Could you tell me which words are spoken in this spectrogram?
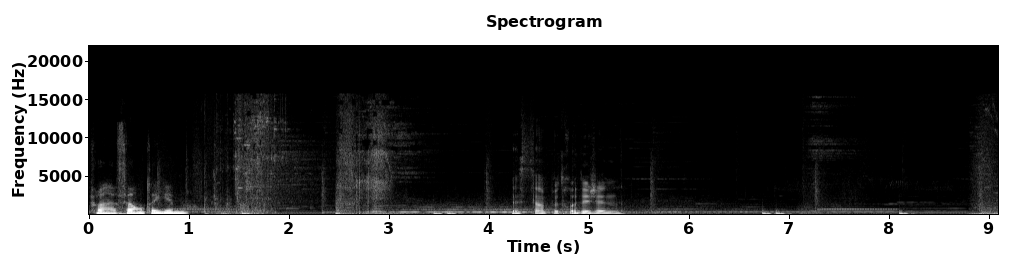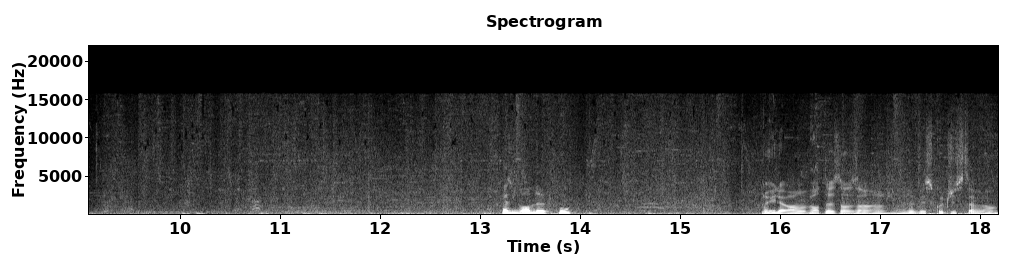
Plus rien à faire en ta game. C'était un peu trop dégène. Quoi ce bord de fou Ouais, il a vraiment board de zinzin, hein. l'avais scout juste avant.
